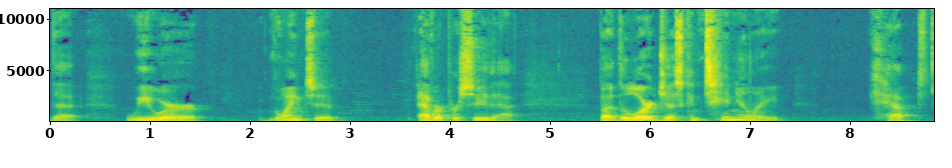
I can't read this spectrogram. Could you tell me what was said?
that we were going to ever pursue that. But the Lord just continually kept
